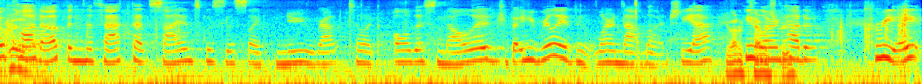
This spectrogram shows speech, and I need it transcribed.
so good caught enough. up in the fact that science was this like new route to like all this knowledge, but he really didn't learn that much. Yeah, He learned he learned how to create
